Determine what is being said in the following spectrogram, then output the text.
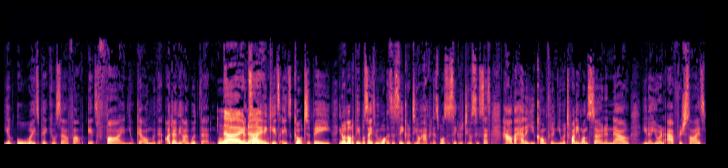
you'll always pick yourself up. It's fine. You'll get on with it. I don't think I would then. No, and no. So I think it's it's got to be. You know, a lot of people say to me, "What is the secret to your happiness? What's the secret to your success? How the hell are you confident? You were 21 stone, and now you know you're an average size.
